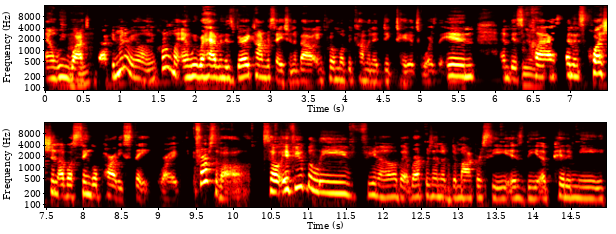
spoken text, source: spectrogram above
and we watched mm-hmm. a documentary on nkrumah and we were having this very conversation about nkrumah becoming a dictator towards the end and this Yeah. class and this question of a single party state right first of all so if you believe you know that representative democracy is the epitome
